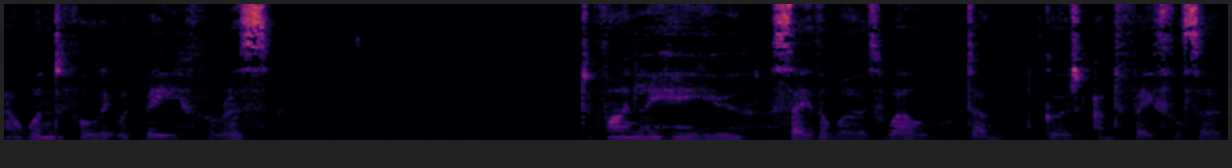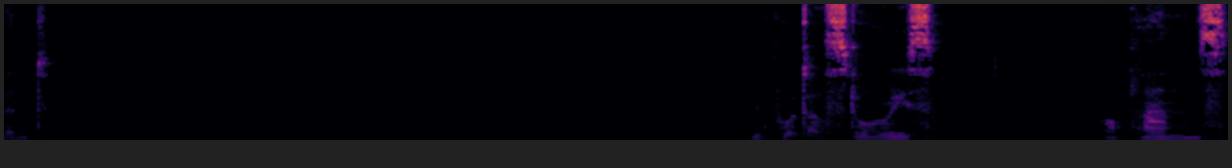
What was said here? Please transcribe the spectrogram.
How wonderful it would be for us to finally hear you say the words, Well done, good and faithful servant. We put our stories, our plans,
